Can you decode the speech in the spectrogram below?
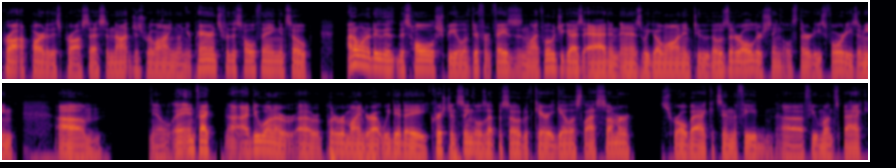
pro- part of this process and not just relying on your parents for this whole thing. And so I don't want to do this, this whole spiel of different phases in life. What would you guys add? And, and as we go on into those that are older singles, 30s, 40s, I mean, um, you know, in fact, I do want to uh, put a reminder out. We did a Christian singles episode with Carrie Gillis last summer scroll back. It's in the feed uh, a few months back.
